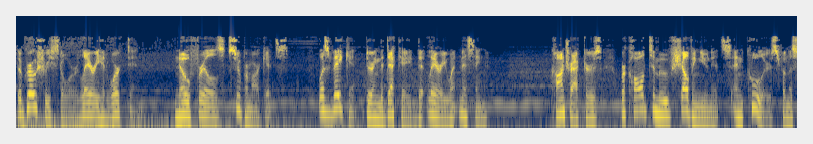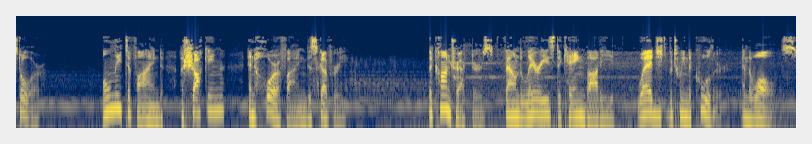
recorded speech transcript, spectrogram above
The grocery store Larry had worked in, No Frills Supermarkets, was vacant during the decade that Larry went missing. Contractors were called to move shelving units and coolers from the store, only to find a shocking and horrifying discovery. The contractors found Larry's decaying body wedged between the cooler and the walls.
